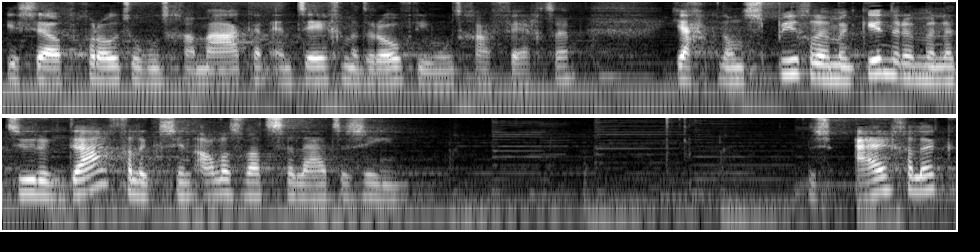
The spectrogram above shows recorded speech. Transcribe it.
jezelf groter moet gaan maken en tegen het roofdier moet gaan vechten. Ja, dan spiegelen mijn kinderen me natuurlijk dagelijks in alles wat ze laten zien. Dus eigenlijk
